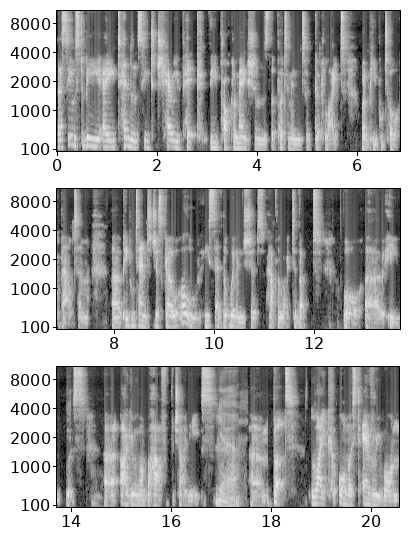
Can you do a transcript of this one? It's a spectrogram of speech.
there seems to be a tendency to cherry pick the proclamations that put him into good light when people talk about him. Uh, people tend to just go, oh, he said that women should have the right to vote, or uh, he was uh, arguing on behalf of the Chinese. Yeah. Um, but like almost everyone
